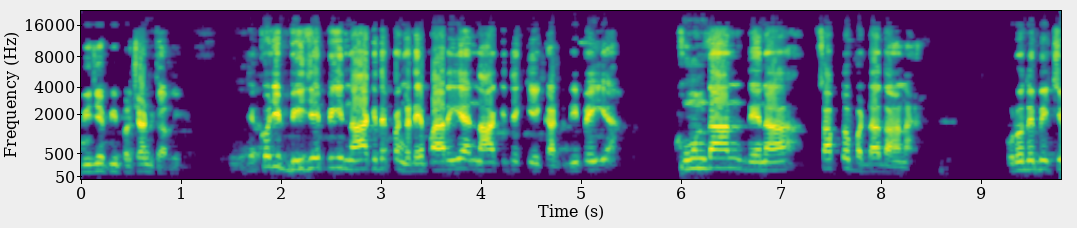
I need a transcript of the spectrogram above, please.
ਬੀਜੇਪੀ ਪ੍ਰਚੰਡ ਕਰ ਰਹੀ ਹੈ। ਦੇਖੋ ਜੀ ਬੀਜੇਪੀ ਨਾ ਕਿਤੇ ਭੰਗੜੇ ਪਾ ਰਹੀ ਹੈ ਨਾ ਕਿਤੇ ਕੇਕ ਕੱਟਦੀ ਪਈ ਹੈ। ਖੂਨਦਾਨ ਦੇਣਾ ਸਭ ਤੋਂ ਵੱਡਾ ਦਾਨ ਹੈ। ਔਰ ਉਹਦੇ ਵਿੱਚ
